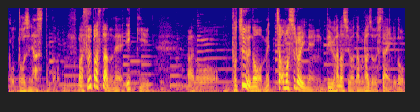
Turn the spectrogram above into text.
こう同時に走っとったの。まあ、スーパースターのね、一期、あの、途中のめっちゃ面白いねんっていう話は多分ラジオでしたんやけど、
